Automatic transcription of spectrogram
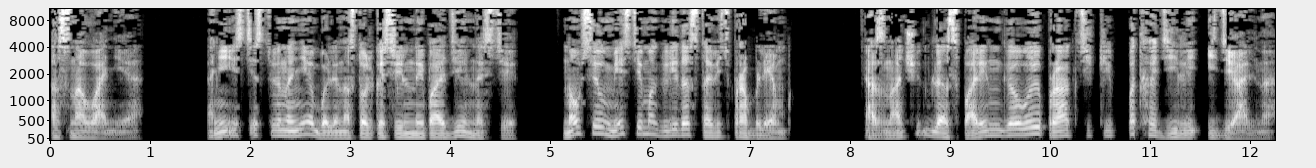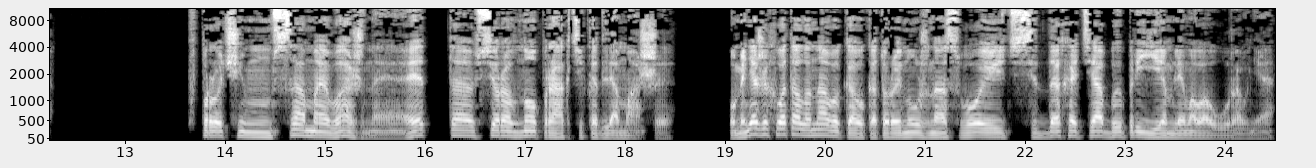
основания. Они, естественно, не были настолько сильны по отдельности, но все вместе могли доставить проблем. А значит, для спарринговой практики подходили идеально. Впрочем, самое важное — это все равно практика для Маши. У меня же хватало навыков, которые нужно освоить до хотя бы приемлемого уровня.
